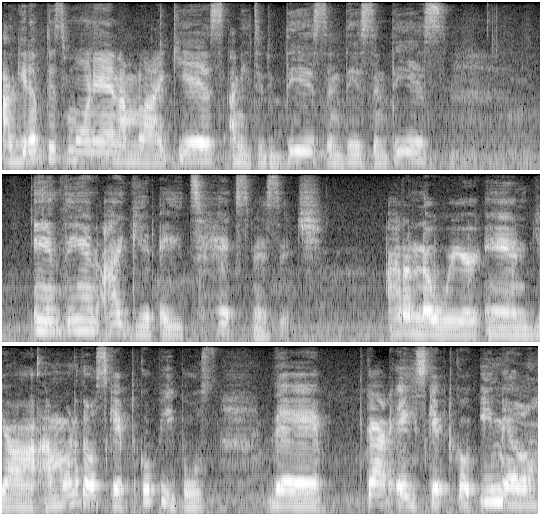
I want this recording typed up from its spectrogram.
I get up this morning I'm like, yes, I need to do this and this and this. And then I get a text message out of nowhere. And y'all, I'm one of those skeptical peoples that got a skeptical email,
